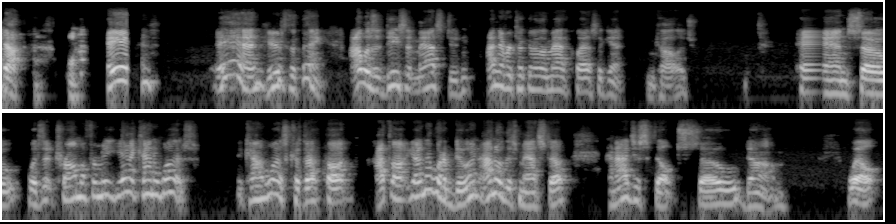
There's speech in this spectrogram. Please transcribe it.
yeah. And, and here's the thing I was a decent math student. I never took another math class again in college. And so, was it trauma for me? Yeah, it kind of was. It kind of was because I thought I thought, yeah, I know what I'm doing. I know this math stuff. And I just felt so dumb. Well,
